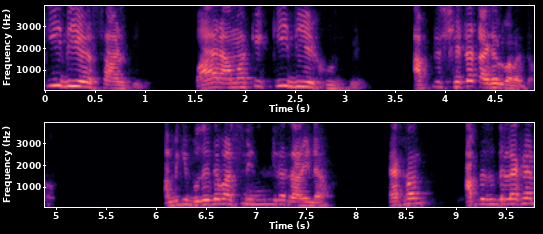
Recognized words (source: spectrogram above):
কি দিয়ে সার্চ দিবে বায়ার আমাকে কি দিয়ে খুঁজবে আপনি সেটা টাইটেল বানাতে হবে। আমি কি বুঝাইতে পারছি। কিনা জানি না। এখন আপনি যদি লেখেন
